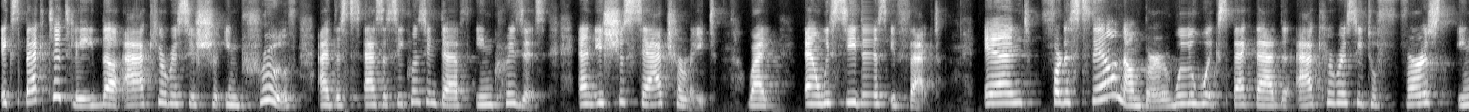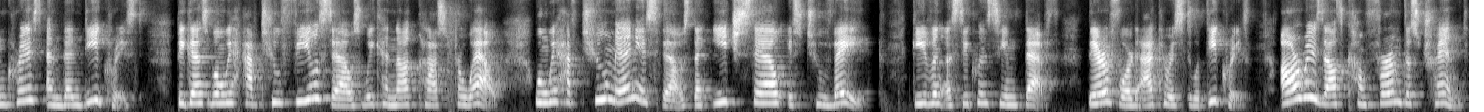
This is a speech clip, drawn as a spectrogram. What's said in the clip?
Expectedly, the accuracy should improve the, as the sequencing depth increases and it should saturate, right? And we see this effect. And for the cell number, we will expect that the accuracy to first increase and then decrease. Because when we have too few cells, we cannot cluster well. When we have too many cells, then each cell is too vague, given a sequencing depth. Therefore, the accuracy will decrease. Our results confirm this trend.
